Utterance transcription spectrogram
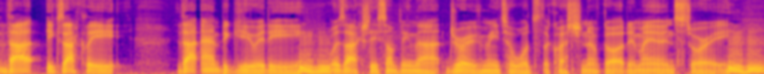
that exactly that ambiguity Mhm. was actually something that drove me towards the question of God in my own story. Mm-hmm.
